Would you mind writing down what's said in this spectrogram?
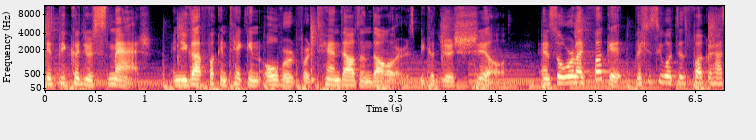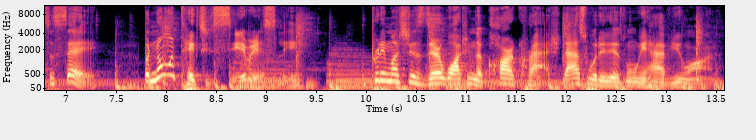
is because you're Smash and you got fucking taken over for $10,000 because you're a shill. And so we're like, fuck it, let's just see what this fucker has to say. But no one takes you seriously. Pretty much just there watching the car crash. That's what it is when we have you on,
